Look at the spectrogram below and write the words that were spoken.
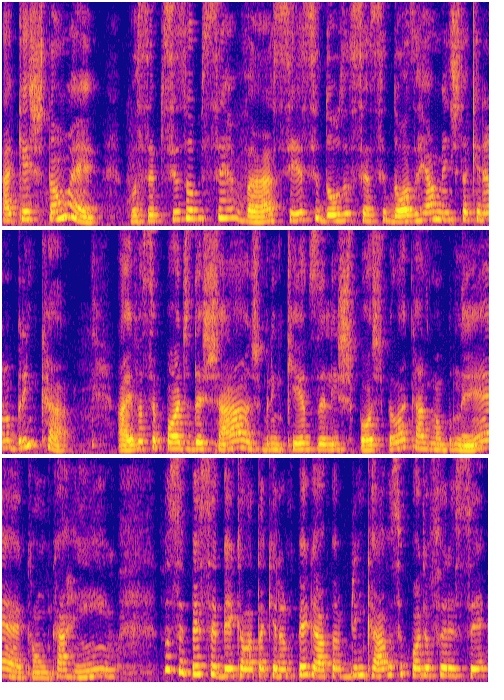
A questão é, você precisa observar se esse idoso ou se essa idosa realmente está querendo brincar. Aí você pode deixar os brinquedos ali expostos pela casa, uma boneca, um carrinho. Se você perceber que ela está querendo pegar para brincar, você pode oferecer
